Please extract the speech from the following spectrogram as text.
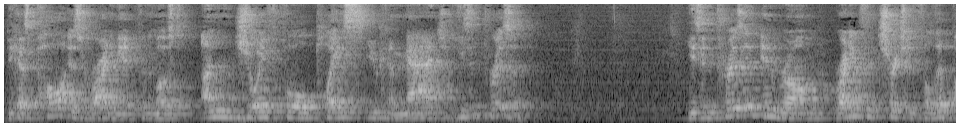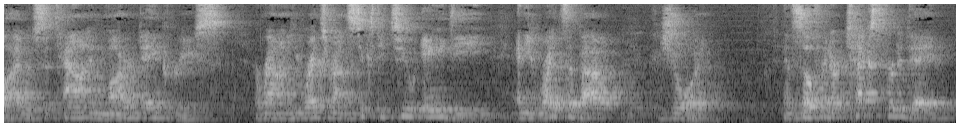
Because Paul is writing it from the most unjoyful place you can imagine. He's in prison. He's in prison in Rome, writing to the church in Philippi, which is a town in modern day Greece. Around, he writes around 62 AD, and he writes about joy. And so, for in our text for today,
